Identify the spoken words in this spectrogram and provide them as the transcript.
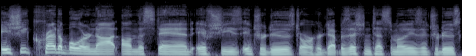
is she credible or not on the stand if she's introduced or her deposition testimony is introduced?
